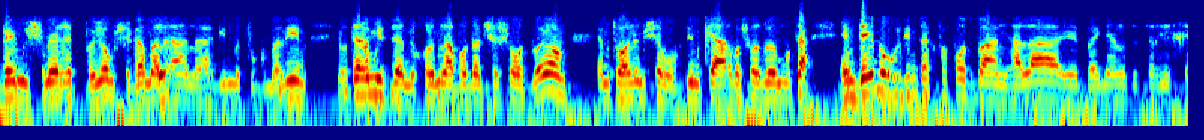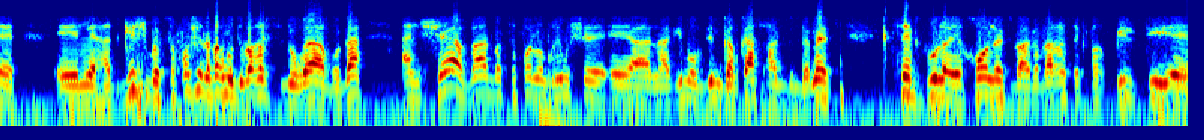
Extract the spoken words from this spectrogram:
במשמרת ביום, שגם עליה הנהגים מתוגמלים. יותר מזה, הם יכולים לעבוד עד שש שעות ביום, הם טוענים שהם עובדים כארבע שעות בממוצע. הם די מורידים את הכפפות בהנהלה, בעניין הזה צריך להדגיש. בסופו של דבר מדובר על סידורי העבודה. אנשי הוועד בצפון אומרים שהנהגים עובדים גם ככה, באמת, קצה גבול היכולת, והדבר הזה כבר בלתי אה,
